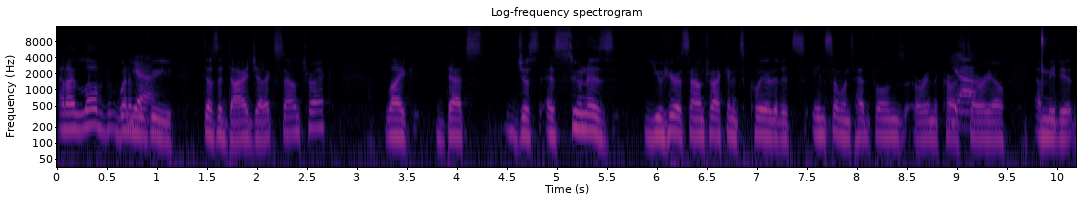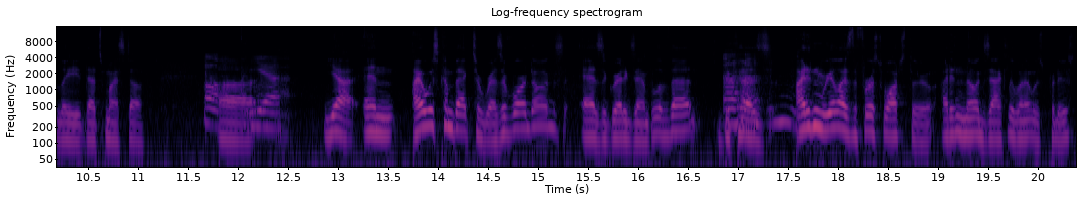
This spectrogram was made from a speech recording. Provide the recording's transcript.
And I love when a Yeah. movie does a diegetic soundtrack, like that's just as soon as you hear a soundtrack and it's clear that it's in someone's headphones or in the car Yeah. stereo, immediately that's my stuff. oh, Uh, Yeah. that. Yeah, and I always come back to Reservoir Dogs as a great example of that Uh-huh. because I didn't realize the first watch through. I didn't know exactly when it was produced,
